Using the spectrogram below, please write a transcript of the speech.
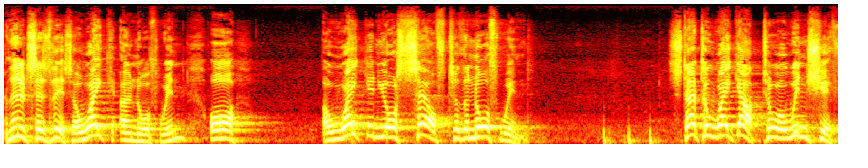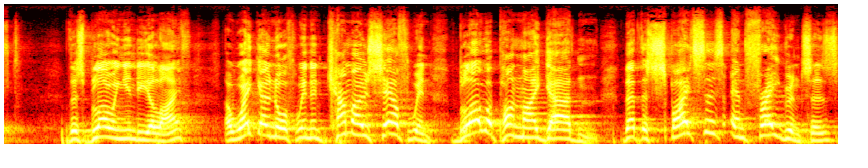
And then it says this Awake, O north wind, or awaken yourself to the north wind. Start to wake up to a wind shift that's blowing into your life. Awake, O north wind, and come, O south wind. Blow upon my garden, that the spices and fragrances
